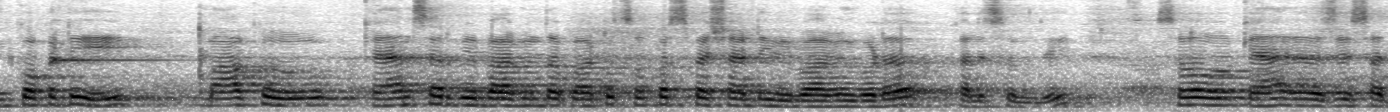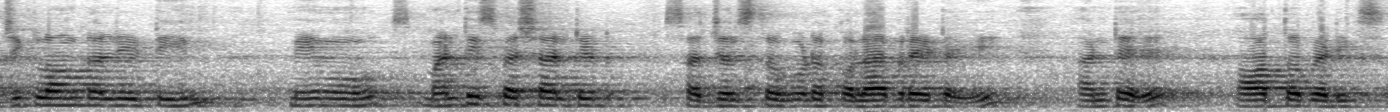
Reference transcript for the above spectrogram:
ఇంకొకటి మాకు క్యాన్సర్ విభాగంతో పాటు సూపర్ స్పెషాలిటీ విభాగం కూడా కలిసి ఉంది సో క్యా సర్జికల్ ఆంకాలజీ టీమ్ మేము మల్టీ స్పెషాలిటీ సర్జన్స్తో కూడా కొలాబరేట్ అయ్యి అంటే ఆర్థోపెడిక్స్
